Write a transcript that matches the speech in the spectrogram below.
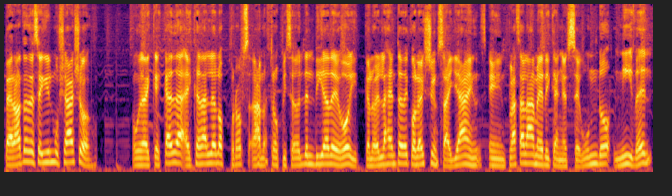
Pero antes de seguir muchachos, hay que, hay que darle los props a nuestro episodio del día de hoy, que lo es la gente de Collections allá en, en Plaza de la América, en el segundo nivel.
